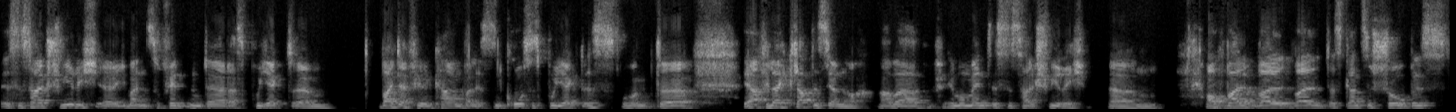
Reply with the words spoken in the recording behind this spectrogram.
es ist halt schwierig, äh, jemanden zu finden, der das Projekt ähm, weiterführen kann, weil es ein großes Projekt ist. Und äh, ja, vielleicht klappt es ja noch, aber im Moment ist es halt schwierig. Ähm, auch weil, weil, weil das ganze Showbiz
